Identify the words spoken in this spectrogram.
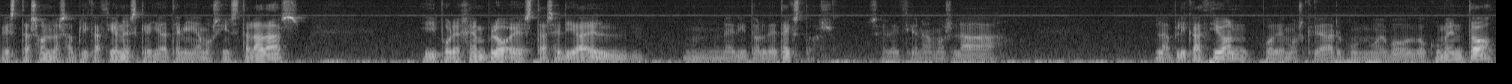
Estas son las aplicaciones que ya teníamos instaladas y por ejemplo esta sería el editor de textos. Seleccionamos la la aplicación, podemos crear un nuevo documento.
